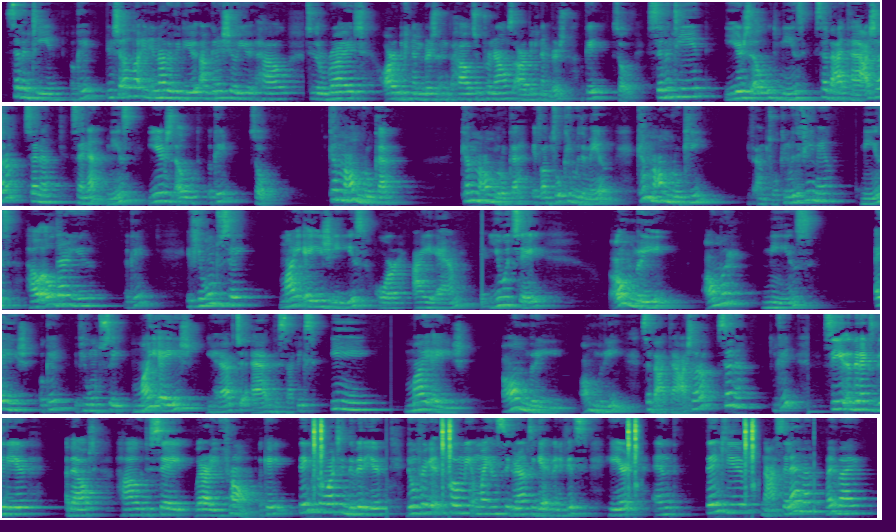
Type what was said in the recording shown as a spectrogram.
17. Okay? Inshallah, in another video, I'm gonna show you how to write Arabic numbers and how to pronounce Arabic numbers. Okay? So, 17 years old means سبعة عشر سنة. سنة means years old. Okay? So, كم عمرك كم عمرك if I'm talking with a male كم عمرك if I'm talking with a female means how old are you okay if you want to say my age is or I am you would say عمري عمر means age okay if you want to say my age you have to add the suffix e my age عمري عمري 17 سنة okay see you in the next video about how to say where are you from okay thanks for watching the video don't forget to follow me on my instagram to get benefits here and thank you مع السلامة bye bye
